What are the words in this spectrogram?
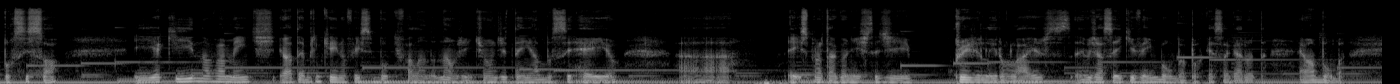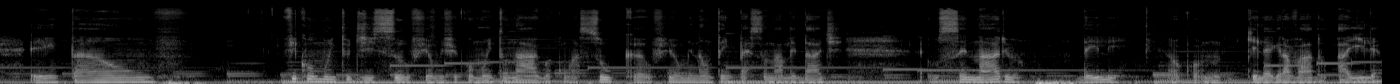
por si só. E aqui, novamente, eu até brinquei no Facebook falando: não, gente, onde tem a Lucy Hale, a ex-protagonista de Pretty Little Liars, eu já sei que vem bomba, porque essa garota é uma bomba. Então, ficou muito disso, o filme ficou muito na água com açúcar, o filme não tem personalidade. O cenário dele, que ele é gravado, a ilha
